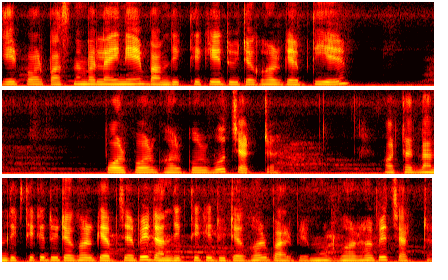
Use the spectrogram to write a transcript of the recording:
এরপর পাঁচ নম্বর লাইনে বাম দিক থেকে দুইটা ঘর গ্যাপ দিয়ে পরপর ঘর করব চারটা। অর্থাৎ বাম দিক থেকে দুইটা ঘর গ্যাপ যাবে, ডান দিক থেকে দুইটা ঘর বাড়বে। মোট ঘর হবে চারটা।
